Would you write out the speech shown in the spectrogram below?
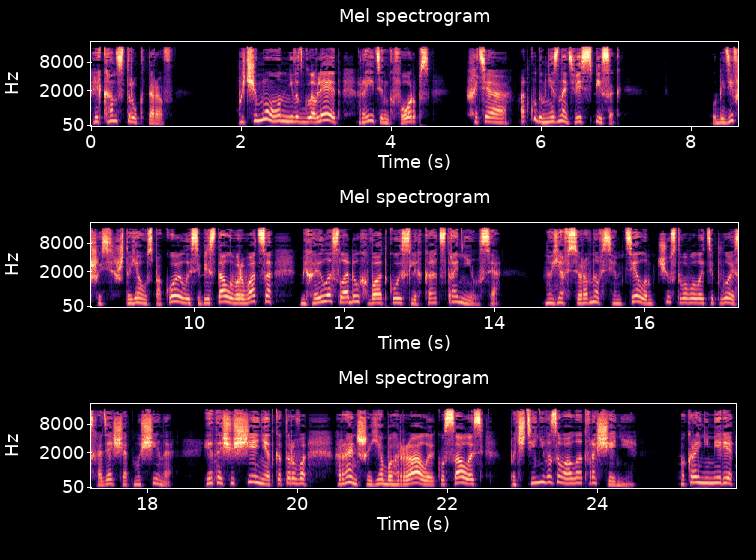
реконструкторов? Почему он не возглавляет рейтинг Forbes? Хотя, откуда мне знать весь список? Убедившись, что я успокоилась и перестала вырываться, Михаил ослабил хватку и слегка отстранился. Но я все равно всем телом чувствовала тепло, исходящее от мужчины. И это ощущение, от которого раньше я бы орала и кусалась, почти не вызывало отвращения. По крайней мере,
